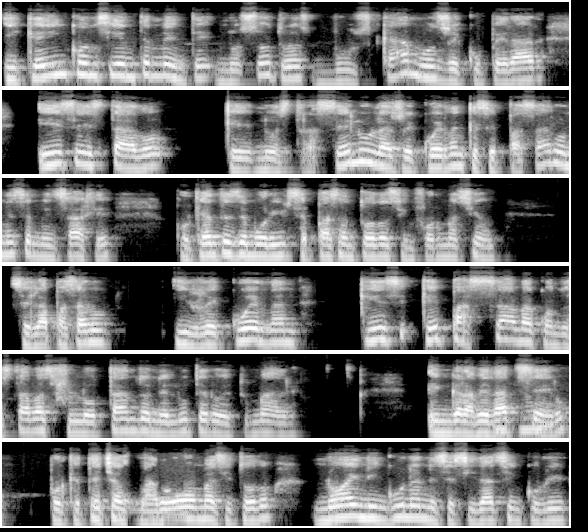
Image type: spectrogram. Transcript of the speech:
y que inconscientemente nosotros buscamos recuperar ese estado que nuestras células recuerdan que se pasaron ese mensaje, porque antes de morir se pasan toda esa información, se la pasaron y recuerdan qué, qué pasaba cuando estabas flotando en el útero de tu madre. En gravedad cero, porque te echas maromas y todo, no hay ninguna necesidad sin cubrir,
